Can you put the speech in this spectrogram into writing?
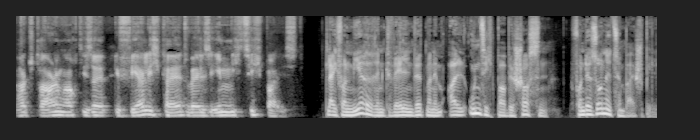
hat Strahlung auch diese Gefährlichkeit, weil sie eben nicht sichtbar ist. Gleich von mehreren Quellen wird man im All unsichtbar beschossen. Von der Sonne zum Beispiel.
